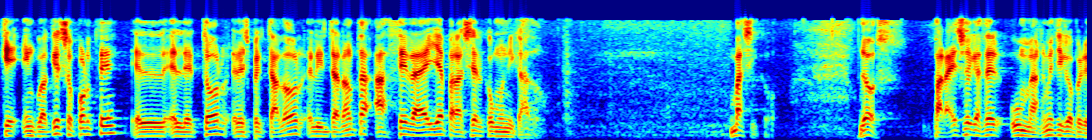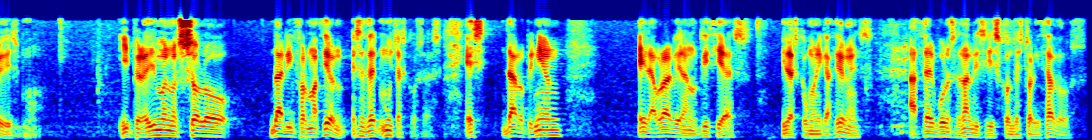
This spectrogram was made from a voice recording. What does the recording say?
que en cualquier soporte el, lector, el espectador, el internauta acceda a ella para ser comunicado básico. Dos, para eso hay que hacer un magnífico periodismo. Y periodismo no es solo dar información, es hacer muchas cosas. Es dar opinión, elaborar bien las noticias y las comunicaciones, hacer buenos análisis contextualizados.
